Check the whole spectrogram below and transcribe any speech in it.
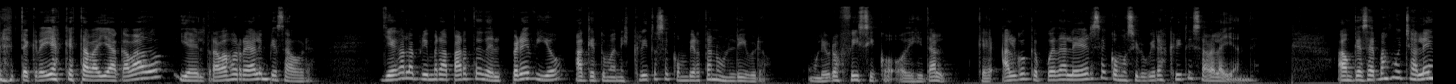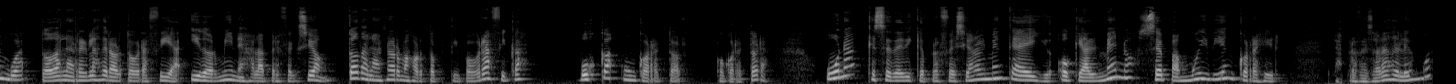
te creías que estaba ya acabado y el trabajo real empieza ahora. Llega la primera parte del previo a que tu manuscrito se convierta en un libro, un libro físico o digital, que algo que pueda leerse como si lo hubiera escrito Isabel Allende. Aunque sepas mucha lengua, todas las reglas de la ortografía y domines a la perfección todas las normas ortotipográficas, busca un corrector o correctora. Una que se dedique profesionalmente a ello o que al menos sepa muy bien corregir las profesoras de lengua,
